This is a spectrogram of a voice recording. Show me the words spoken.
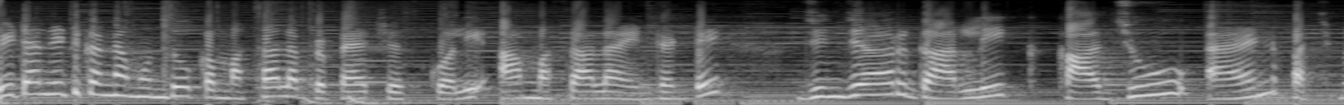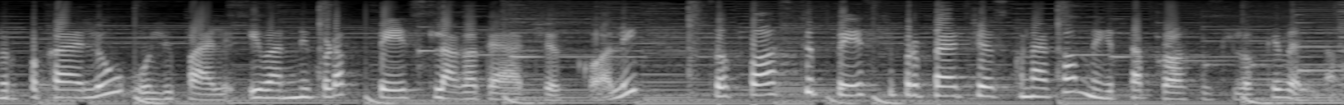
వీటన్నిటికన్నా ముందు ఒక మసాలా ప్రిపేర్ చేసుకోవాలి. ఆ మసాలా ఏంటంటే జింజర్ గార్లిక్ కాజు అండ్ పచ్చిమిరపకాయలు ఉల్లిపాయలు. ఇవన్నీ కూడా పేస్ట్ లాగా తయారు చేసుకోవాలి. సో ఫస్ట్ పేస్ట్ ప్రిపేర్ చేసుకున్నాక మిగతా ప్రాసెస్లోకి వెళ్దాం.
